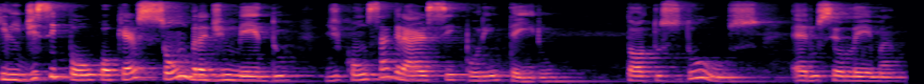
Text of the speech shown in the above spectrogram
que lhe dissipou qualquer sombra de medo de consagrar-se por inteiro. Totus tuus era o seu lema,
